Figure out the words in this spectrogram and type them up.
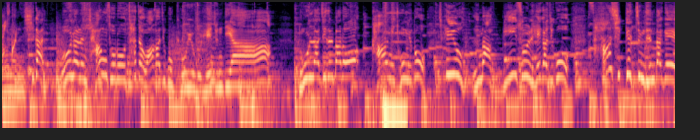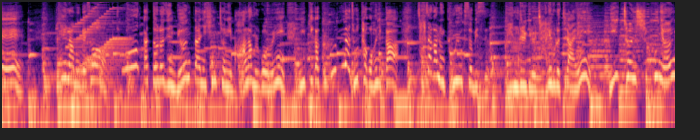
원하는 시간 원하는 장소로 찾아와 가지고 교육을 해 준디야. 놀라지들 바로 강의 종류도 체육, 음악, 미술 해 가지고 40개쯤 된다게. 해남읍에서 쪼까 떨어진 면단위 신청이 많아 불고니 인기가 겁나 좋다고 하니까 찾아가는 교육 서비스 만들기를 잘해버렸지라잉. 2019년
